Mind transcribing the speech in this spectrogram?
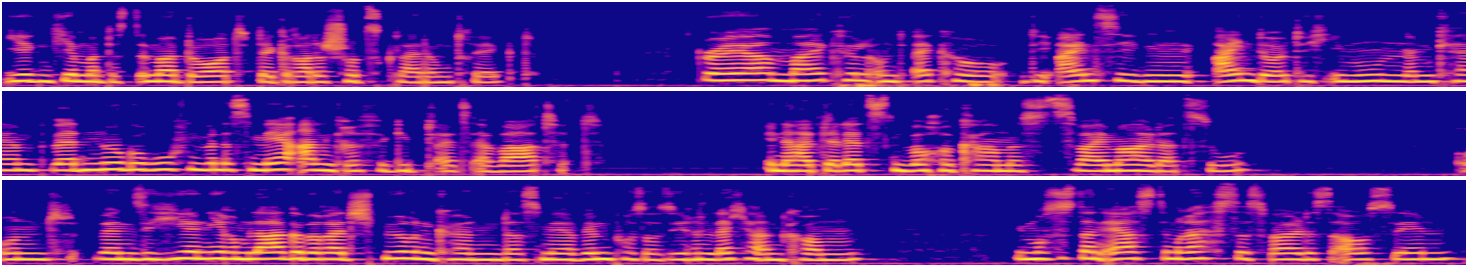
Irgendjemand ist immer dort, der gerade Schutzkleidung trägt. Drea, Michael und Echo, die einzigen eindeutig Immunen im Camp, werden nur gerufen, wenn es mehr Angriffe gibt als erwartet. Innerhalb der letzten Woche kam es zweimal dazu. Und wenn sie hier in ihrem Lager bereits spüren können, dass mehr Wimpus aus ihren Löchern kommen, wie muss es dann erst im Rest des Waldes aussehen?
